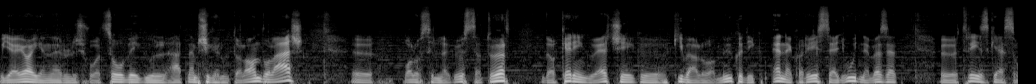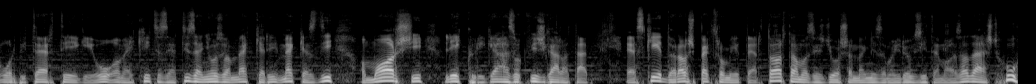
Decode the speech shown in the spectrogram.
Ugye, ja igen, erről is volt szó, végül hát nem sikerült a landolás, valószínűleg összetört, de a keringő egység kiválóan működik. Ennek a része egy úgynevezett Trace Gas Orbiter TGO, amely 2018-ban megkezdi a marsi légköri gázok vizsgálatát. Ez két darab spektrométer tartalmaz, és gyorsan megnézem, hogy rögzítem az adást. Hú,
